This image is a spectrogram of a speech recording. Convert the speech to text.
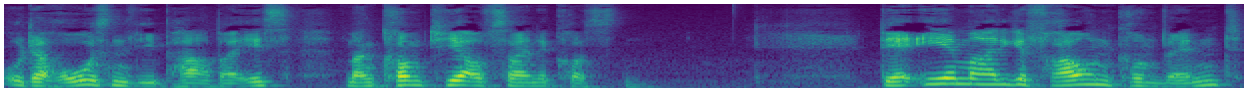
oder Rosenliebhaber ist, man kommt hier auf seine Kosten. Der ehemalige Frauenkonvent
